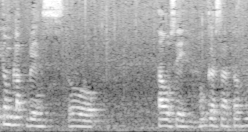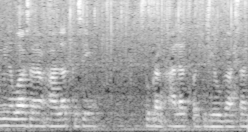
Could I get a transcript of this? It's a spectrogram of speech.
Itong black beans o tause, hugas na to. Minawasan ng alat kasi sobrang alat pag hindi hugasan.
